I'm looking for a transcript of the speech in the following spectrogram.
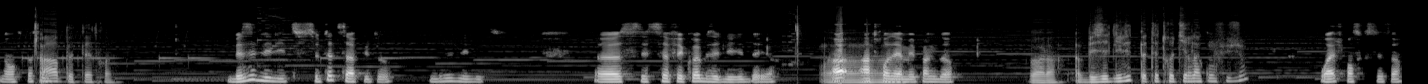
Non, c'est pas ça. Ah, peut-être. Baiser de Lilith, c'est peut-être ça plutôt. Baiser de Lilith. Euh, ça fait quoi baiser de Lilith d'ailleurs? Ah, un Euh, troisième, épingle d'or. Voilà. Un baiser de Lilith peut-être retire la confusion? Ouais, je pense que c'est ça.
